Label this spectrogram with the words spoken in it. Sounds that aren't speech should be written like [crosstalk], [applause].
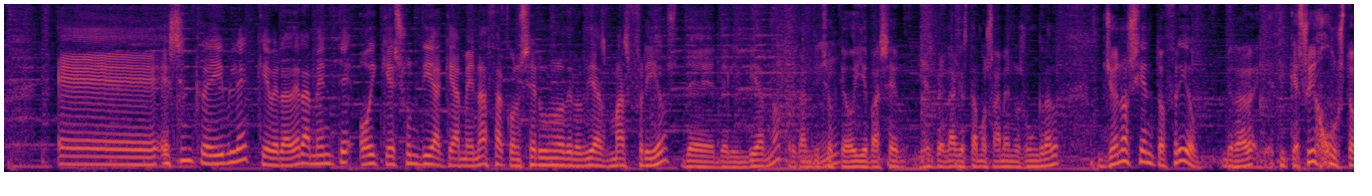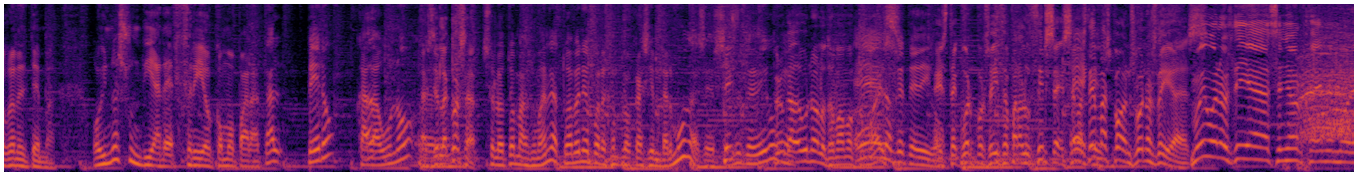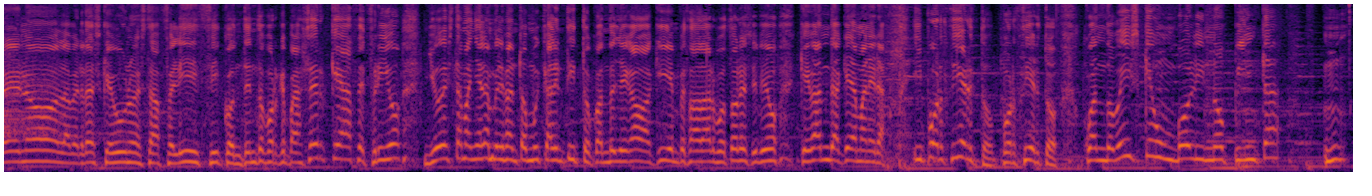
Eh, es increíble que verdaderamente hoy, que es un día que amenaza con ser uno de los días más fríos de- del invierno, porque han dicho que hoy va a ser, y es verdad que estamos a menos un grado, yo no siento frío, ¿verdad? es decir, que soy justo con el tema. Hoy no es un día de frío como para tal, pero cada uno así es la cosa. se lo toma a su manera. Tú has venido, por ejemplo, casi en Bermudas, ¿eh? Sí, Eso te digo pero que- cada uno lo tomamos como Es es. lo que te digo. Este cuerpo se hizo para lucirse. Sebastián Maspons, buenos días. Muy buenos días, señor Jaime Moreno. La verdad es que uno está feliz y contento porque para ser que hace frío, yo esta mañana me he levantado muy calentito. Cuando he llegado aquí he empezado a dar botones y veo que van de aquella manera. Y por cierto, por cierto, cuando veis que un boli no pinta...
